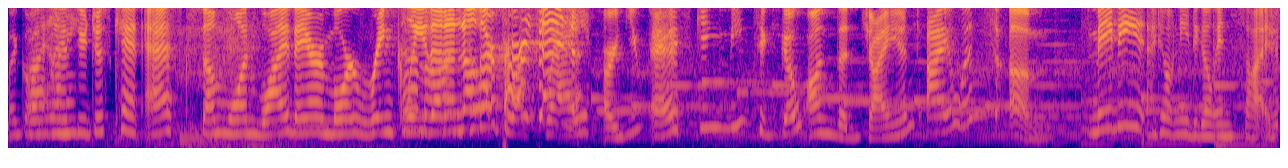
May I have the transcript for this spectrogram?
my god, Right, Lanz, you just can't ask someone why they are more wrinkly Come than on, another talk to us, person. Are you asking me to go on the giant island? Um, maybe I don't need to go inside.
